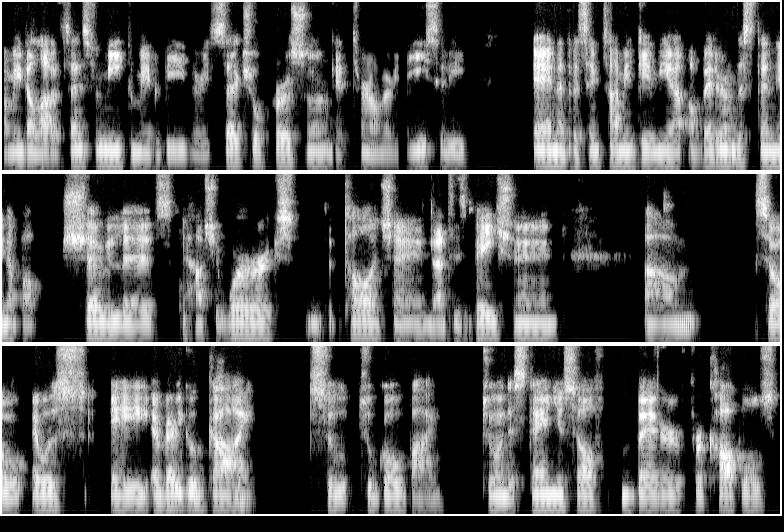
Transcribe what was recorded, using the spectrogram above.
it made a lot of sense for me to maybe be a very sexual person get turned on very easily and at the same time it gave me a, a better understanding about Sherilet's, how she works, the touch and anticipation. Um, so it was a, a very good guide to to go by to understand yourself better for couples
